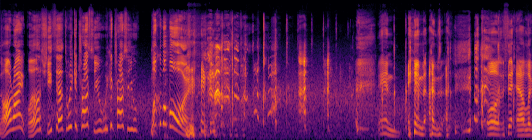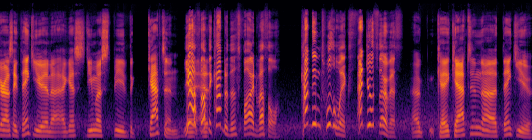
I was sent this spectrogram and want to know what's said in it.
All right, well, if she says we can trust you, we can trust you. Welcome aboard. and and I'm well. Th- I'll look around and say thank you. And I guess you must be the captain. yes, Uh, I'm the captain of this fine vessel. Captain Twizzlewicks, at your service. Okay, Captain. Uh, thank you.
